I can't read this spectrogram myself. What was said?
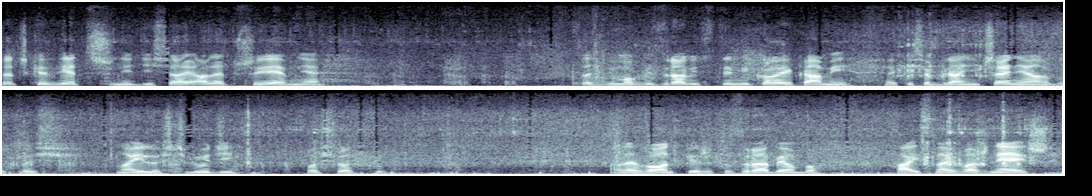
Troszeczkę wietrznie dzisiaj, ale przyjemnie. Coś by mogli zrobić z tymi kolejkami. Jakieś ograniczenia albo coś na ilość ludzi po środku. Ale wątpię, że to zrobią, bo hajs najważniejszy.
